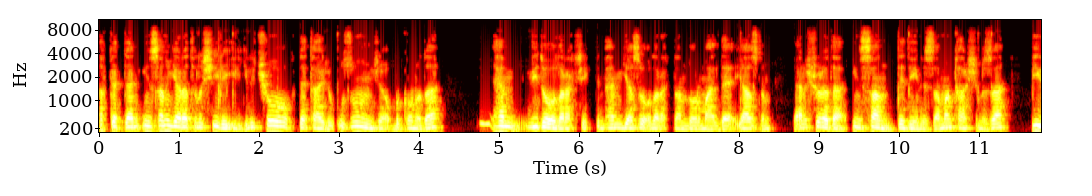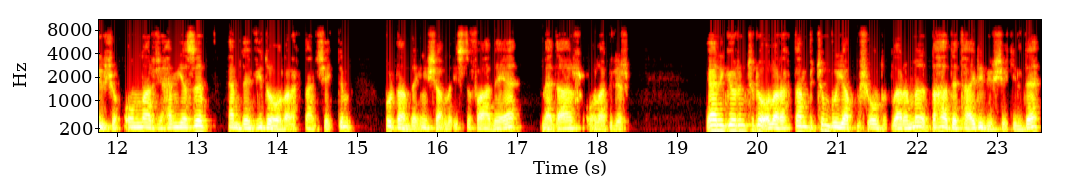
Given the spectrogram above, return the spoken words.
hakikaten insanın yaratılışı ile ilgili çok detaylı, uzunca bu konuda hem video olarak çektim hem yazı olaraktan normalde yazdım. Yani şurada insan dediğiniz zaman karşınıza birçok onlarca hem yazı hem de video olaraktan çektim. Buradan da inşallah istifadeye medar olabilir. Yani görüntülü olaraktan bütün bu yapmış olduklarımı daha detaylı bir şekilde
